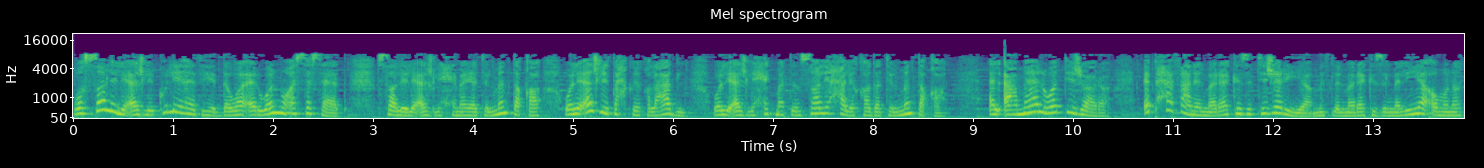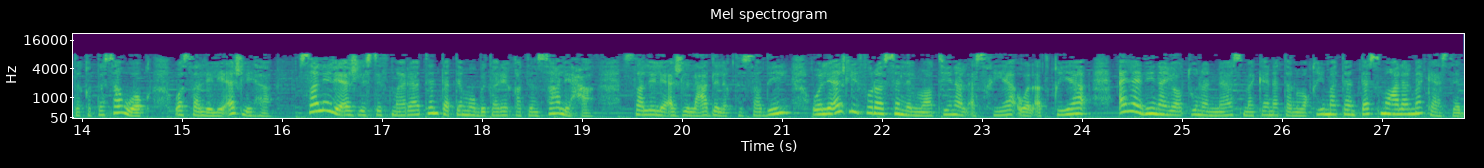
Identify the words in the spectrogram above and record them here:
وصلي لأجل كل هذه الدوائر والمؤسسات. صلي لأجل حماية المنطقة ولأجل تحقيق العدل ولأجل حكمة صالحة لقادة المنطقة. الأعمال والتجارة. ابحث عن المراكز التجارية مثل المراكز المالية أو مناطق التسوق وصلي لأجلها. صلي لأجل استثمارات تتم بطريقة صالحة. صلي لأجل العدل الاقتصادي ولأجل فرص للمعطين الأسخياء والأتقياء الذين يعطون الناس مكانة وقيمة تسمو على المكاسب.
